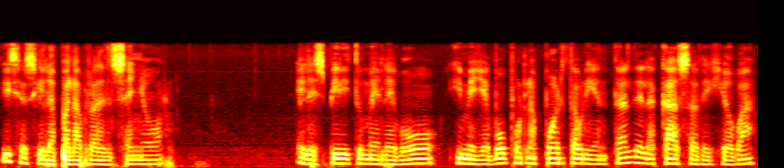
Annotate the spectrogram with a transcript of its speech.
Dice así la palabra del Señor. El Espíritu me elevó y me llevó por la puerta oriental de la casa de Jehová,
